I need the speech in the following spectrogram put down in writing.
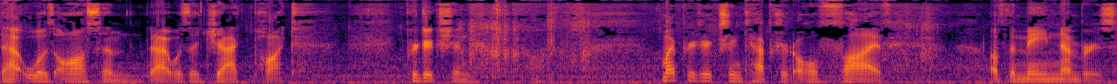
that was awesome. That was a jackpot prediction. My prediction captured all five of the main numbers.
